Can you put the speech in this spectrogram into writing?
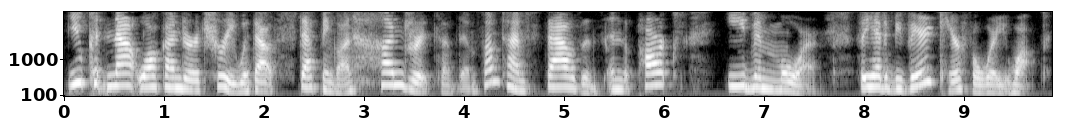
You could not walk under a tree without stepping on hundreds of them, sometimes thousands, in the parks, even more. So you had to be very careful where you walked.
